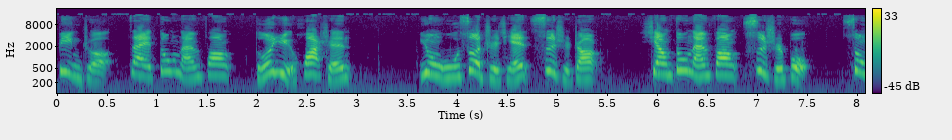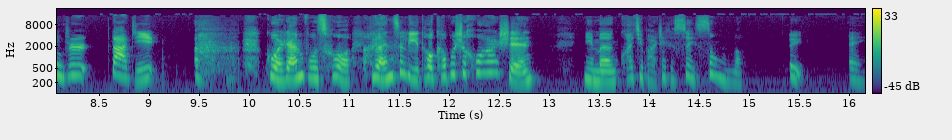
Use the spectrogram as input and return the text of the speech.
病者在东南方得遇花神。用五色纸钱四十张，向东南方四十步送之，大吉。果然不错，园子里头可不是花神，你们快去把这个穗送了。哎，哎，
